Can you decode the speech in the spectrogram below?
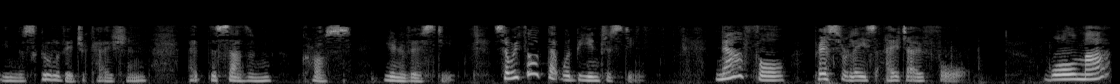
in the School of Education at the Southern Cross University. So we thought that would be interesting. Now for press release 804. Walmart,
